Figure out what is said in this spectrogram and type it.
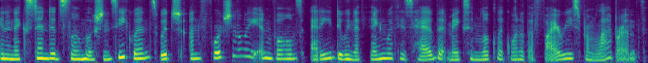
in an extended slow motion sequence, which unfortunately involves Eddie doing a thing with his head that makes him look like one of the Fireys from Labyrinth.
